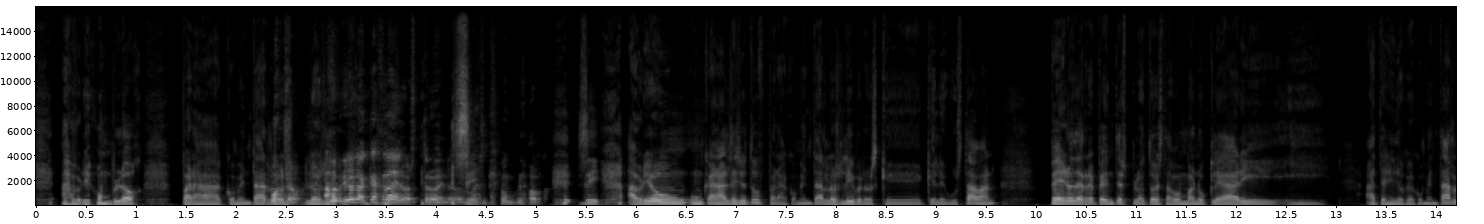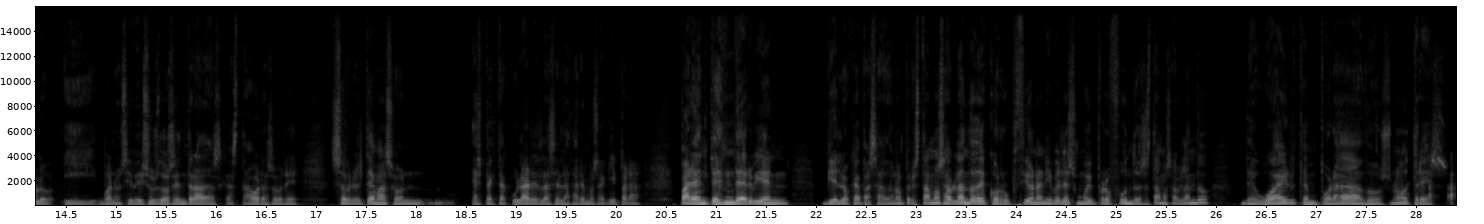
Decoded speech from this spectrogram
abrió un blog para comentar los, Bueno, los abrió libros. la caja de los truenos Sí. más que un blog. Sí, abrió un, un canal de YouTube para comentar los libros que, que le gustaban, pero de repente explotó esta bomba nuclear y, y ha tenido que comentarlo. Y bueno, si veis sus dos entradas hasta ahora sobre, sobre el tema son espectaculares, las enlazaremos aquí para, para entender bien, bien lo que ha pasado, ¿no? Pero estamos hablando de corrupción a niveles muy profundos, estamos hablando de Wire temporada 2, ¿no? 3.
